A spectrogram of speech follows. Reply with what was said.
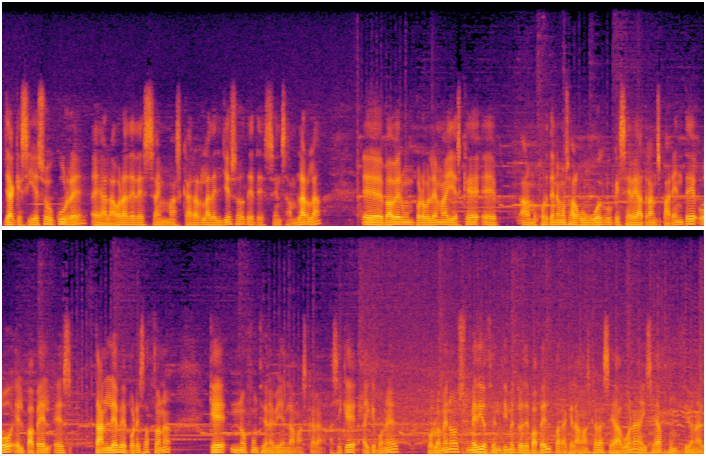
ya que si eso ocurre eh, a la hora de desenmascararla del yeso, de desensamblarla, eh, va a haber un problema y es que eh, a lo mejor tenemos algún hueco que se vea transparente o el papel es tan leve por esa zona que no funcione bien la máscara. Así que hay que poner por lo menos medio centímetro de papel para que la máscara sea buena y sea funcional.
